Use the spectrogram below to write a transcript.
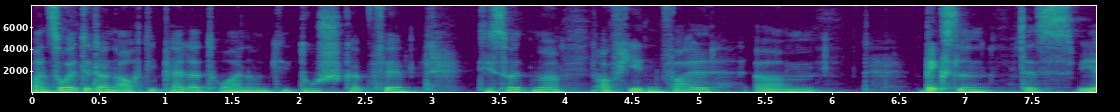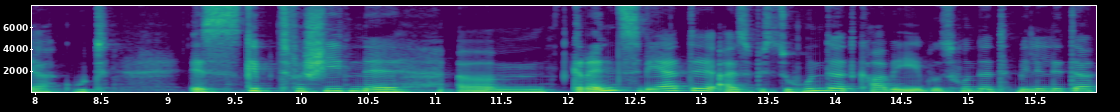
Man sollte dann auch die Perlatoren und die Duschköpfe, die sollte man auf jeden Fall ähm, wechseln. Das wäre gut. Es gibt verschiedene ähm, Grenzwerte, also bis zu 100 kBE plus 100 Milliliter.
